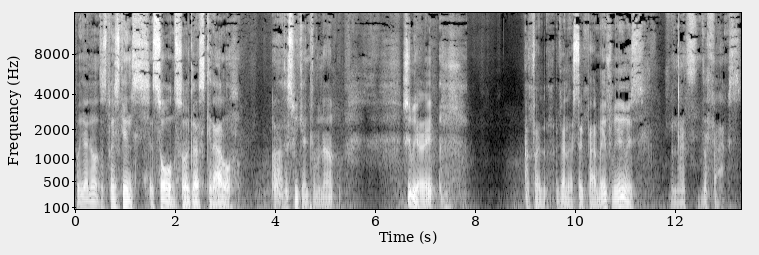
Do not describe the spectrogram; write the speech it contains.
But yeah, know this place getting it's sold, so I gotta skedaddle. Uh, this weekend coming up. Should be alright. I'm fine. I got another sick pad waiting for me, anyways. And that's the facts.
